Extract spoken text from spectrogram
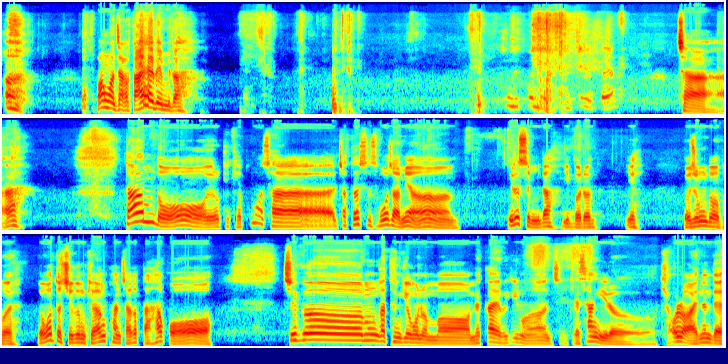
아, 왕만 작업 다 해야 됩니다. 자, 다음도 이렇게 개포만 살짝 덜어서 보자면 이렇습니다. 이 벌은 예, 요 정도 벌. 요것도 지금 경판 작업 다 하고 지금 같은 경우는 뭐 맥가에 비기면 지금 개상이 이렇게 올라와 있는데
